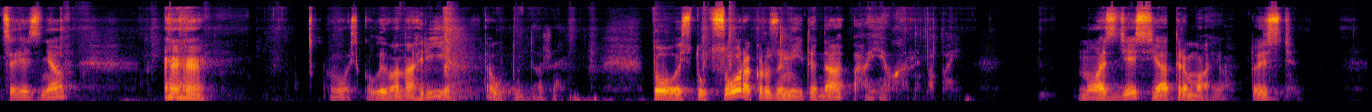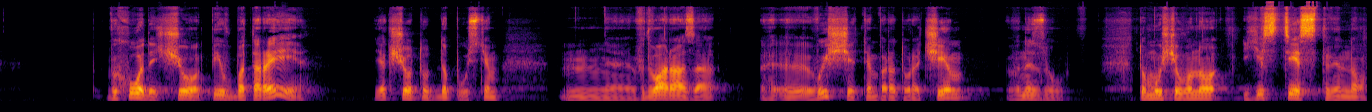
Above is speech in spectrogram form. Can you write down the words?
Це я зняв. Ось, коли вона гріє, та отут даже, то ось тут 40, розумієте, да? А йохане бабай. Ну, а здесь я тримаю. Тобто, виходить, що пів батареї, якщо тут, допустим, е, в два рази е, вища температура, чим внизу. Тому що воно естественно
